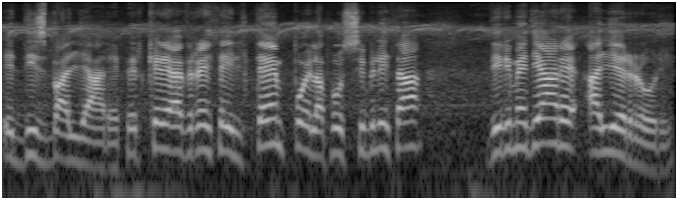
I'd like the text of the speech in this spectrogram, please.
e di sbagliare, perché avrete il tempo e la possibilità di rimediare agli errori.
